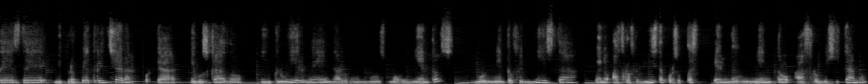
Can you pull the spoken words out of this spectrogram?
desde mi propia trinchera, porque he buscado incluirme en algunos movimientos, movimiento feminista, bueno, afrofeminista, por supuesto, el movimiento afromexicano,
